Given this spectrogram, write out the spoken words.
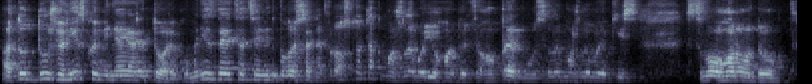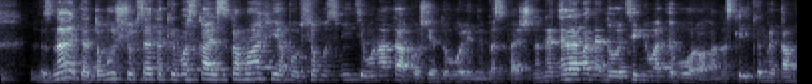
А тут дуже різко міняє риторику. Мені здається, це відбулося не просто так. Можливо, його до цього примусили, можливо, якісь свого роду. Знаєте, тому що все-таки москальська мафія по всьому світі вона також є доволі небезпечна. Не треба недооцінювати ворога. Наскільки ми там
